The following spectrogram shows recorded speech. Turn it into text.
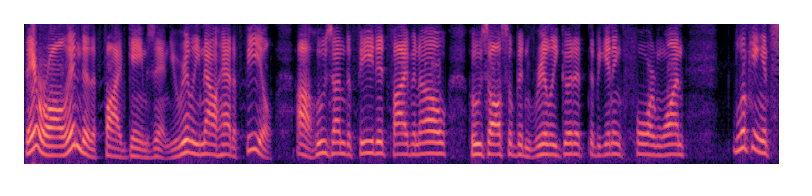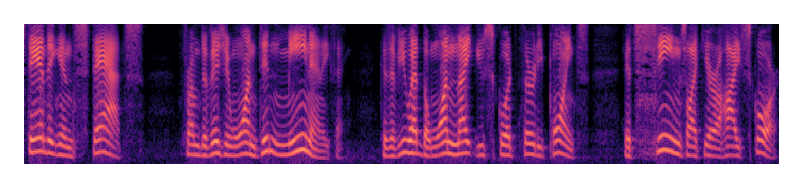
they were all into the five games in. You really now had a feel. Ah, who's undefeated, five and zero? Who's also been really good at the beginning, four and one? Looking at standing and stats from Division One didn't mean anything because if you had the one night you scored thirty points, it seems like you're a high score.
